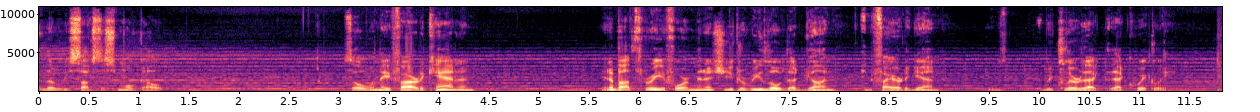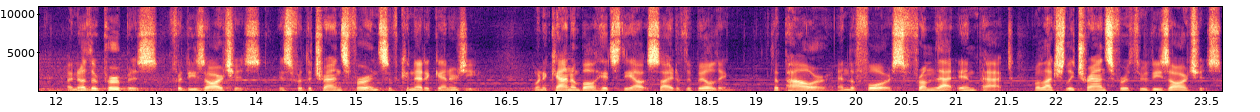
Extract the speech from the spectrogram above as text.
literally sucks the smoke out. So when they fired a cannon, in about three or four minutes, you could reload that gun and fire it again. It would clear that, that quickly. Another purpose for these arches is for the transference of kinetic energy. When a cannonball hits the outside of the building, the power and the force from that impact will actually transfer through these arches.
